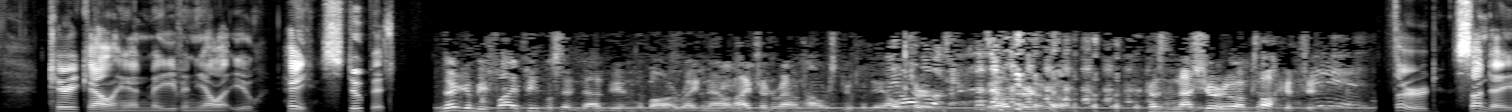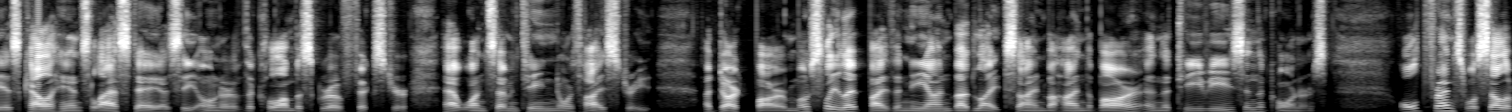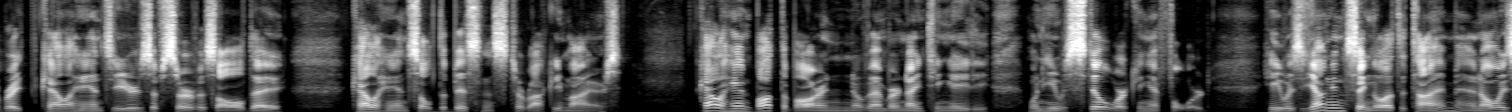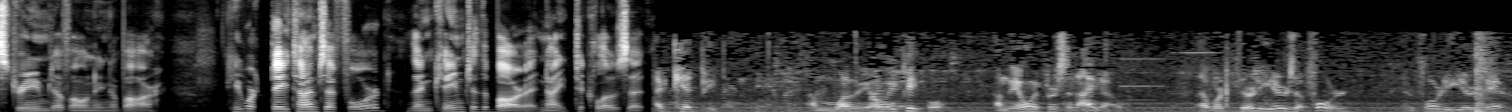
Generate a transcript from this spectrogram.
Terry Callahan may even yell at you, Hey, stupid! There's can be five people sitting down in the bar right now, and I turn around and holler stupid. They all, turn. They all turn and look because I'm not sure who I'm talking to. Third, Sunday is Callahan's last day as the owner of the Columbus Grove fixture at 117 North High Street, a dark bar mostly lit by the neon Bud Light sign behind the bar and the TVs in the corners. Old friends will celebrate Callahan's years of service all day. Callahan sold the business to Rocky Myers. Callahan bought the bar in November 1980 when he was still working at Ford. He was young and single at the time and always dreamed of owning a bar. He worked daytimes at Ford, then came to the bar at night to close it. I kid people. I'm one of the only people, I'm the only person I know that worked 30 years at Ford and 40 years here.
